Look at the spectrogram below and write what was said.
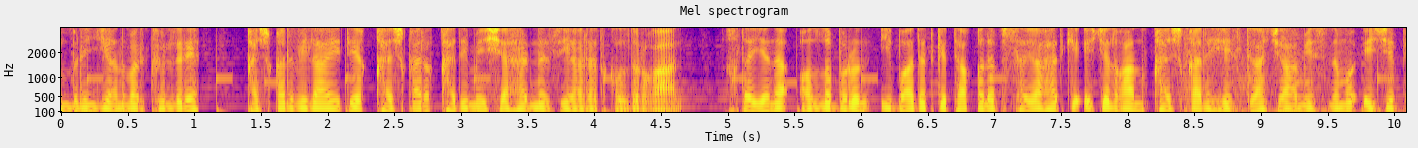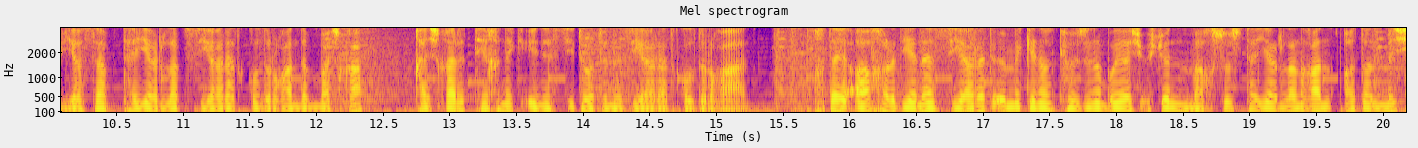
11 yanvar kunlari Qashqar viloyati Qashqar qadimiy shaharni ziyorat qildirgan. xitoy yana allaburun ibodatga taqilib sayohatga echilgan qashqar hetga jamisinimi echib yasab tayyorlab ziyorat qildirgandan boshqa qashqar texnik institutini ziyorat qildirgan. Xitoy oxirida yana ziyorat o'mikining ko'zini bo'yash uchun maxsus tayyorlangan atalmish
